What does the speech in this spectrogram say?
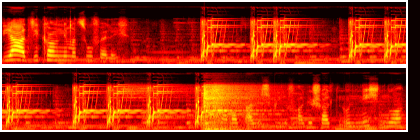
Ja, die kommen immer zufällig. Alle Spiele freigeschalten und nicht nur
